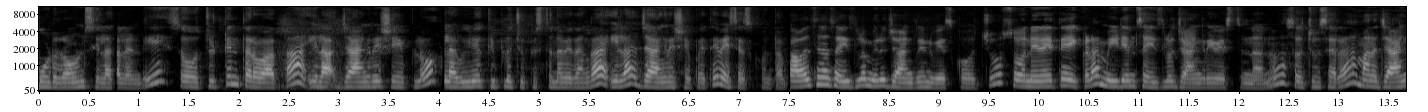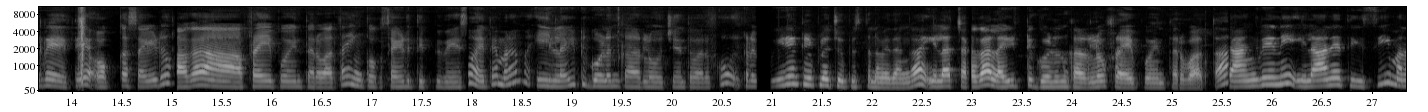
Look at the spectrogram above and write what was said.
మూడు రౌండ్స్ ఇలా కలండి. సో చుట్టిన తర్వాత ఇలా జాంగ్రీ షేప్లో ఇలా వీడియో క్లిప్లో చూపిస్తున్న విధంగా ఇలా జాంగ్రీ షేప్ అయితే వేసేసుకుంటాం. కావాల్సిన సైజ్లో మీరు జాంగ్రీని వేసుకోవచ్చు. సో నేనైతే ఇక్కడ మీడియం సైజ్లో జాంగ్రీ వేస్తున్నాను. సో చూసారా? మన జాంగ్రీ అయితే ఒక్క సైడ్ బాగా ఫ్రై అయిపోయిన తర్వాత ఇంకొక సైడ్ తిప్పి వేసి అయితే మనం ఈ లైట్ గోల్డెన్ కలర్లో వచ్చేంత వరకు ఇక్కడ వీడియో క్లిప్లో చూపిస్తున్న విధంగా ఇలా చక్కగా లైట్ గోల్డెన్ కలర్లో ఫ్రై అయిపోయిన తర్వాత టాంగ్రీని ఇలానే తీసి మన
